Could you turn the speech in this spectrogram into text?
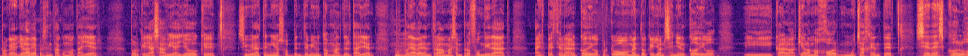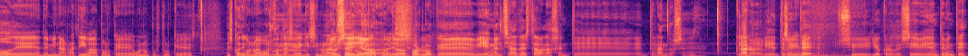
porque yo la había presentado como taller, porque ya sabía yo que si hubiera tenido esos 20 minutos más del taller, pues Hmm. podía haber entrado más en profundidad a inspeccionar el código, porque hubo un momento que yo enseñé el código y claro, aquí a lo mejor mucha gente se descolgó de, de mi narrativa, porque bueno, pues porque es código nuevo, es JSX, si no lo has Mm, no visto sé, nunca, yo, pues... yo por lo que vi en el chat estaba la gente enterándose. ¿eh? Claro, evidentemente, ¿Sí? yo creo que sí, evidentemente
